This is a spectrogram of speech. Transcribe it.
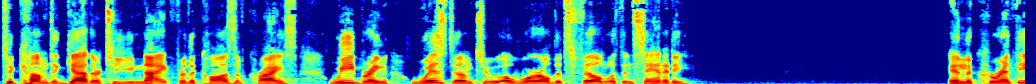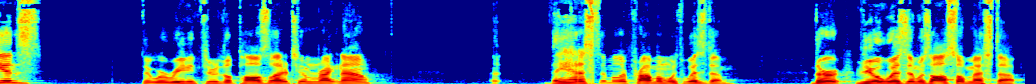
to come together, to unite for the cause of Christ. We bring wisdom to a world that's filled with insanity. And the Corinthians that we're reading through the, Paul's letter to him right now, they had a similar problem with wisdom. Their view of wisdom was also messed up.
